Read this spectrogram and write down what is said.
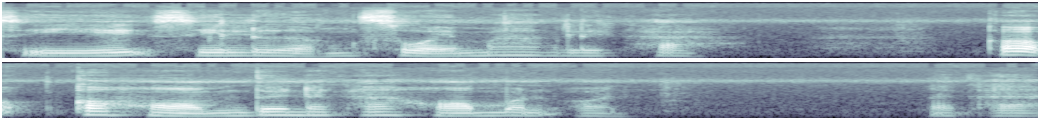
สีสีเหลืองสวยมากเลยค่ะ ก็ก็หอมด้วยนะคะ หอมอ่อนๆนะคะ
